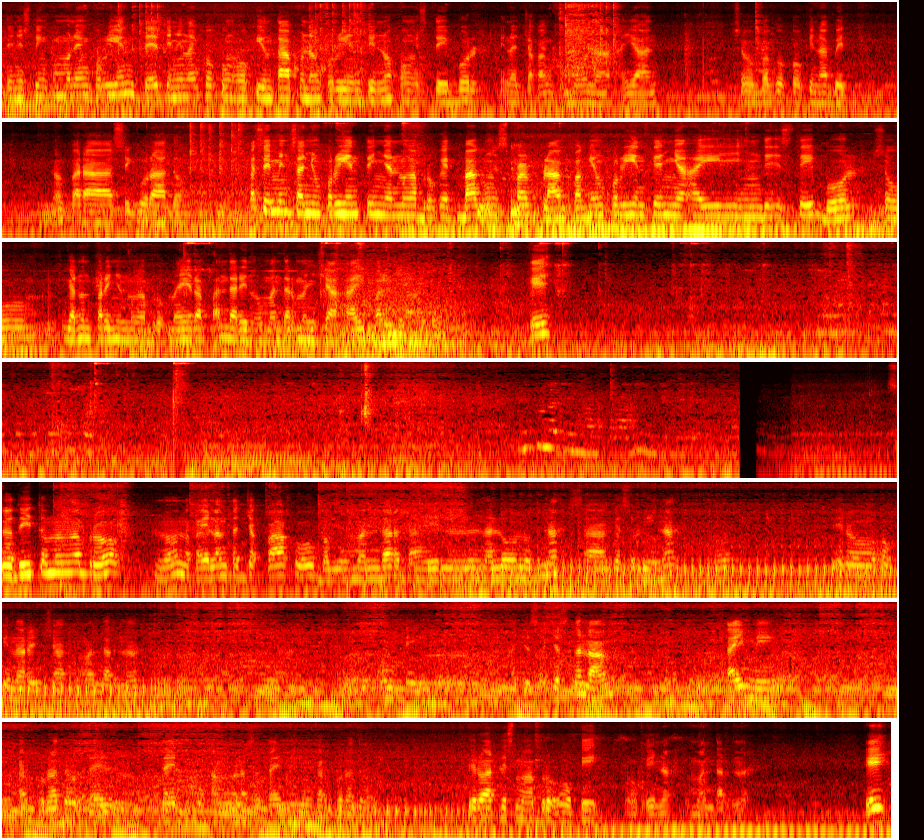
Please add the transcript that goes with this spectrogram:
tinisting ko muna yung kuryente, tiningnan ko kung okay yung tapo ng kuryente, no? Kung stable, tinadyakan ko muna. Ayan. So bago ko kinabit, no? Para sigurado. Kasi minsan yung kuryente niyan mga bro, kahit bagong spark plug, pag yung kuryente niya ay hindi stable, so ganun pa rin yung mga bro. Mahirap anda rin, umandar man siya, ay baldo. Okay? So dito mga bro, no, nakailang tadyak pa ako bago umandar dahil nalunod na sa gasolina. No? Pero okay na rin siya, umandar na. Ayan. Konting adjust-adjust na lang. Timing. Carburador dahil dahil mukhang wala sa timing yung carburador. Pero at least mga bro, okay. Okay na, umandar na. Okay?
